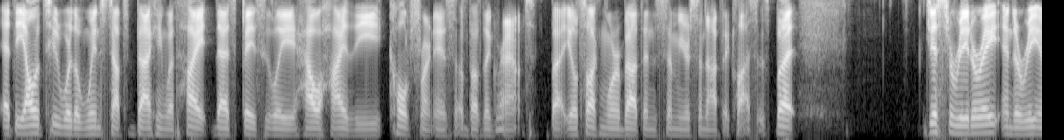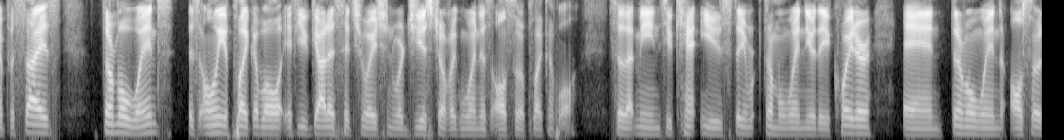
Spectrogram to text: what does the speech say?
at the altitude where the wind stops backing with height, that's basically how high the cold front is above the ground. But you'll talk more about that in some of your synoptic classes. But just to reiterate and to re-emphasize, thermal wind is only applicable if you've got a situation where geostrophic wind is also applicable. So that means you can't use thermal wind near the equator, and thermal wind also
